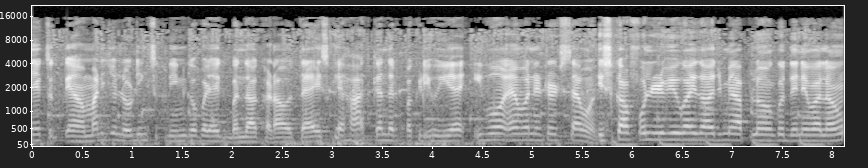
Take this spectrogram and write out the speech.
देख सकते हैं हमारी जो लोडिंग स्क्रीन के ऊपर एक बंदा खड़ा होता है इसके हाथ के अंदर पकड़ी हुई है Evo M one eight eight seven इसका फुल रिव्यू गाइस आज मैं आप लोगों को देने वाला हूँ।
